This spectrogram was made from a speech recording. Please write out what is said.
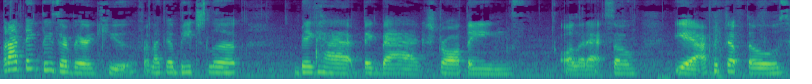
But I think these are very cute for like a beach look, big hat, big bag, straw things, all of that. So yeah, I picked up those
